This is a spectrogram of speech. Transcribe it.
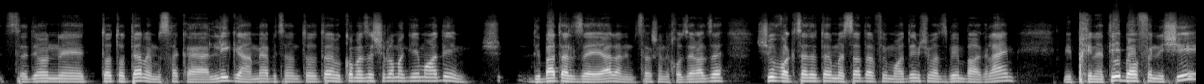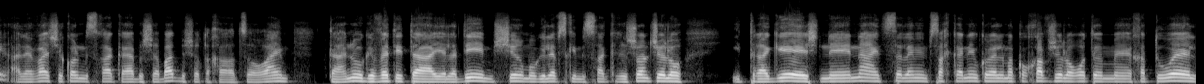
באצטדיון אה, טוטו טרנר, משחק הליגה המאה באצטדיון טוטו טרנר, במקום על זה שלא מגיעים אוהדים. ש... דיברת על זה, יאללה, אני מצטער שאני חוזר על זה. שוב, רק קצת יותר מעשרת אלפים אוהדים שמצביעים ברגליים. מבחינתי, באופן אישי, הלוואי שכל משחק היה בשבת, בשעות אחר הצהריים. תענוג, הבאתי את הילדים, שיר מוגילבסקי, משחק ראשון שלו, התרגש, נהנה, הצטלם עם שחקנים, כולל עם הכוכב שלו, רותם אה, חתואל.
